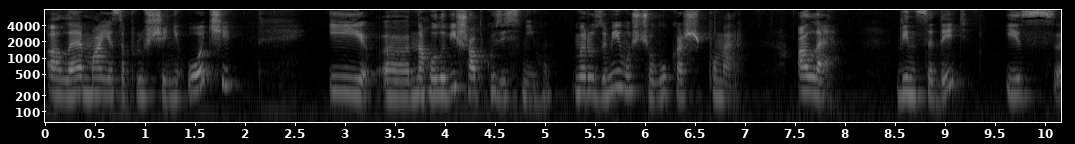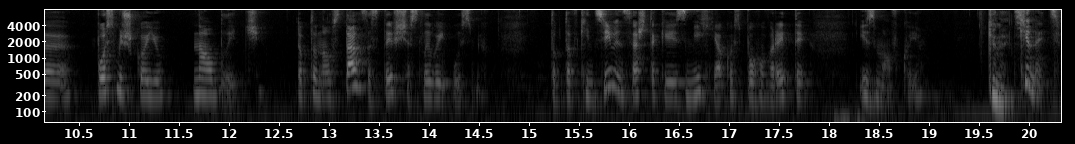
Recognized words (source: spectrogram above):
але має заплющені очі і е, на голові шапку зі снігу. Ми розуміємо, що Лукаш помер. Але він сидить із е, посмішкою на обличчі. Тобто на устах застив щасливий усміх. Тобто, в кінці він все ж таки зміг якось поговорити із мавкою. Кінець. Кінець.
